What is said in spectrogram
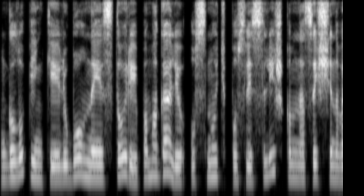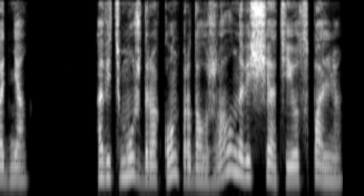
глупенькие любовные истории помогали уснуть после слишком насыщенного дня. А ведь муж-дракон продолжал навещать ее спальню.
